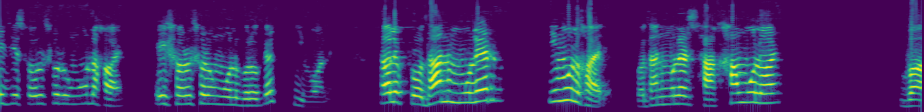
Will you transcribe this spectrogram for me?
এই যে সরু সরু মূল হয়, এই সরু সরু মূলগুলোকে কি বলে? তাহলে প্রধান মূলের কি মূল হয়? প্রধান মূলের শাখা মূল হয়। বা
